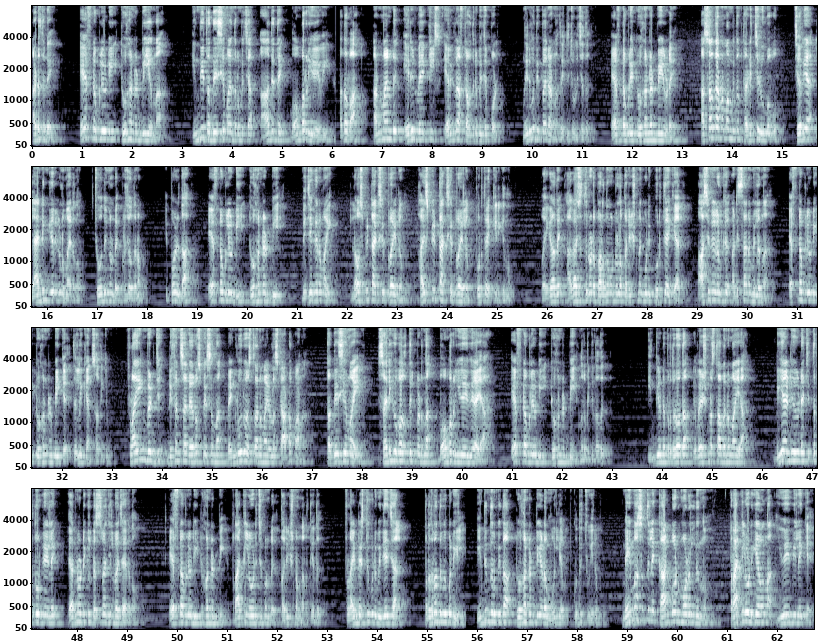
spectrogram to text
അടുത്തിടെ F W D two hundred B എന്ന India തദ്ദേശീയമായി നിർമ്മിച്ച ആദ്യത്തെ ബോംബർ യു എ വി അഥവാ അൺമാൻഡ് ഏരിയൽ വെഹിക്കിൾസ് എയർക്രാഫ്റ്റ് അവതരിപ്പിച്ചപ്പോൾ നിരവധി പേരാണ് നെറ്റിച്ചുളിച്ചത് എഫ് ഡബ്ല്യു ടു ഹൺഡ്രഡ് ബിയുടെ അസാധാരണമാം വിധം തടിച്ച രൂപവും ചെറിയ ലാൻഡിംഗ് ഗിയറുകളുമായിരുന്നു ചോദ്യങ്ങളുടെ പ്രചോദനം. ഇപ്പോഴിതാ F W D two hundred B വിജയകരമായി ലോ സ്പീഡ് ടാക്സി ട്രയലും ഹൈ സ്പീഡ് ടാക്സി ട്രയലും പൂർത്തിയാക്കിയിരിക്കുന്നു. വൈകാതെ ആകാശത്തിലൂടെ പറന്നുകൊണ്ടുള്ള പരീക്ഷണം കൂടി പൂർത്തിയാക്കിയാൽ ആശങ്കകൾക്ക് അടിസ്ഥാനമില്ലെന്ന് F W D two hundred ബിക്ക് തെളിയിക്കാൻ സാധിക്കും. Flying wedge defence and aerospace എന്ന ബംഗളൂരു ആസ്ഥാനമായുള്ള സ്റ്റാർട്ടപ്പാണ് തദ്ദേശീയമായി സൈനിക വിഭാഗത്തിൽപ്പെടുന്ന ബോംബർ യു എ വി ആയ F W D two hundred B നിർമ്മിക്കുന്നത്. ഇന്ത്യയുടെ പ്രതിരോധ ഗവേഷണ സ്ഥാപനമായ ഡി ആർ ഡി ഒയുടെ ചിത്രദുർഗയിലെ എയറോനോട്ടിക്കൽ ടെസ്റ്റ് വെച്ചായിരുന്നു F W D two hundred B ട്രാക്കിൽ ഓടിച്ചുകൊണ്ട് പരീക്ഷണം നടത്തിയത്. ഫ്ലൈൻ ടെസ്റ്റ് കൂടി വിജയിച്ചാൽ പ്രതിരോധ വിപണിയിൽ ഇന്ത്യൻ നിർമ്മിത ടു ഹൺഡ്രഡ് ബിയുടെ മൂല്യം കുതിച്ചുയരും. മെയ് മാസത്തിലെ കാർഡ്ബോർഡ് മോഡലിൽ നിന്നും ട്രാക്കിൽ ഓടിക്കാവുന്ന U A ബിയിലേക്ക്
